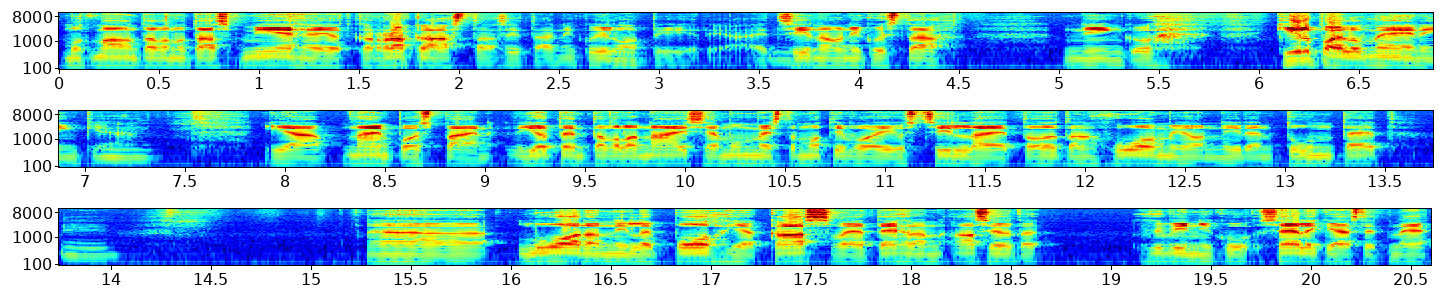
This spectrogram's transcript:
Mutta mä oon tavannut taas miehiä, jotka rakastaa sitä niin kuin ilmapiiriä. Et mm-hmm. Siinä on niin kuin sitä niin kuin, kilpailumeeninkiä. Mm-hmm ja näin poispäin. Joten tavallaan naisia mun mielestä motivoi just sillä, että otetaan huomioon niiden tunteet, mm. ää, luoda niille pohja, kasvaa ja tehdä asioita hyvin niin kuin selkeästi, että ne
